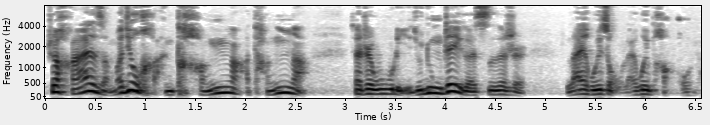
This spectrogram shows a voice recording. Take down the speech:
这孩子怎么就喊疼啊疼啊？在这屋里就用这个姿势来回走、来回跑呢。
